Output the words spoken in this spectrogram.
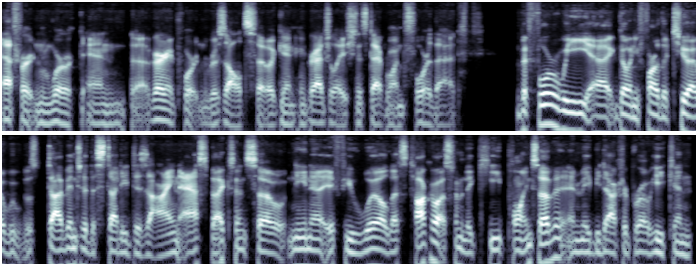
effort and work and uh, very important results. So again, congratulations to everyone for that. Before we uh, go any farther, too, I will dive into the study design aspects. And so, Nina, if you will, let's talk about some of the key points of it, and maybe Dr. Brohi can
